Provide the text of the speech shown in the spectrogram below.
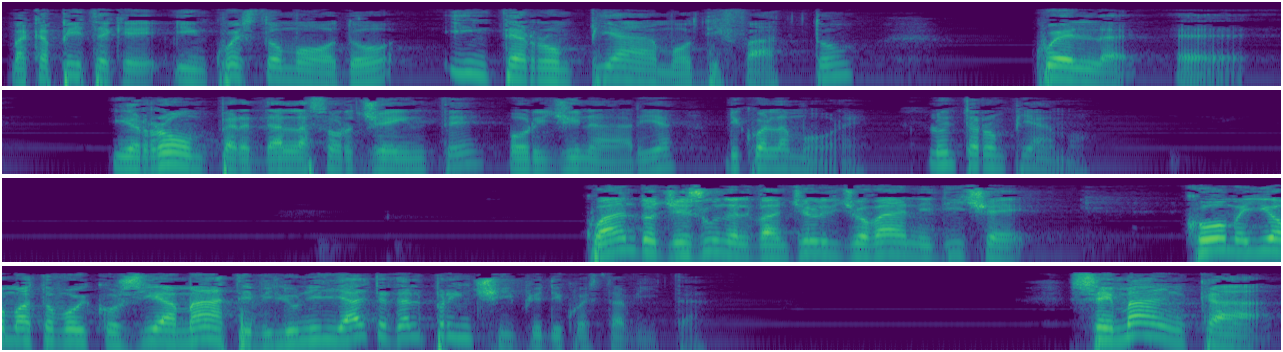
Ma capite che in questo modo interrompiamo di fatto quel eh, irrompere dalla sorgente originaria di quell'amore. Lo interrompiamo. Quando Gesù nel Vangelo di Giovanni dice come io ho amato voi così amatevi gli uni gli altri dal principio di questa vita. Se manca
